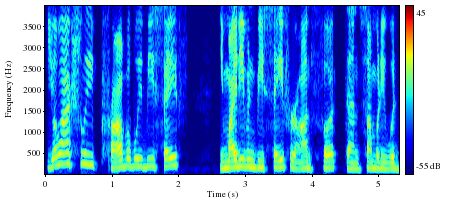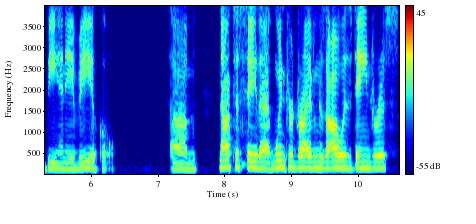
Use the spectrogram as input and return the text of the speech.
you'll actually probably be safe. You might even be safer on foot than somebody would be in a vehicle. Um, not to say that winter driving is always dangerous.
